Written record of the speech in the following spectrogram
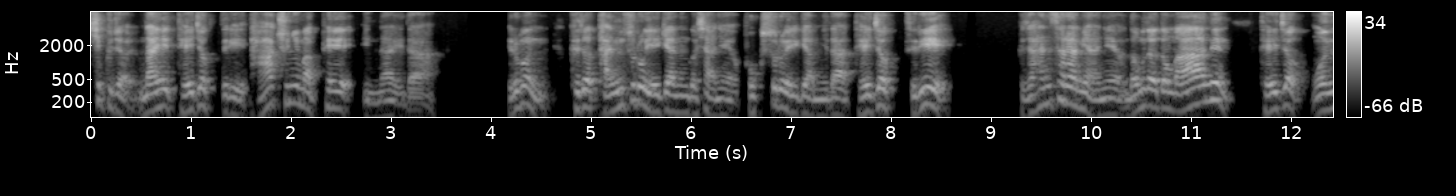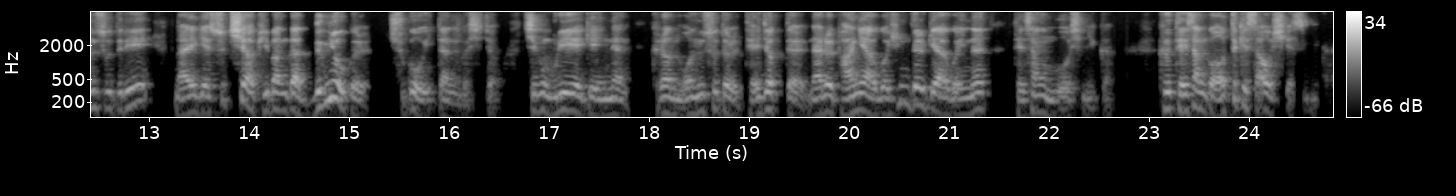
19절 나의 대적들이 다 주님 앞에 있나이다. 여러분 그저 단수로 얘기하는 것이 아니에요. 복수로 얘기합니다. 대적들이 그저 한 사람이 아니에요. 너무나도 많은 대적 원수들이 나에게 수치와 비방과 능욕을 주고 있다는 것이죠. 지금 우리에게 있는 그런 원수들, 대적들, 나를 방해하고 힘들게 하고 있는 대상은 무엇입니까? 그 대상과 어떻게 싸우시겠습니까?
